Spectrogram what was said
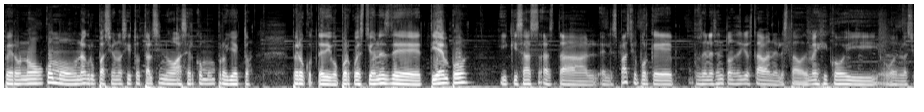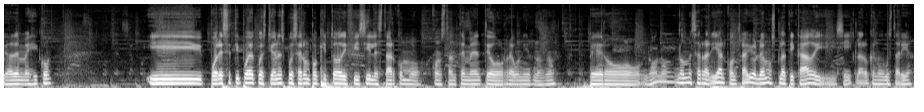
Pero no como una agrupación así total, sino hacer como un proyecto. Pero te digo, por cuestiones de tiempo y quizás hasta el, espacio, porque pues en ese entonces yo estaba en el Estado de México y o en la Ciudad de México. Y por ese tipo de cuestiones pues era un poquito difícil estar como constantemente o reunirnos, ¿no? Pero no, no, no me cerraría, al contrario, lo hemos platicado y sí, claro que nos gustaría.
